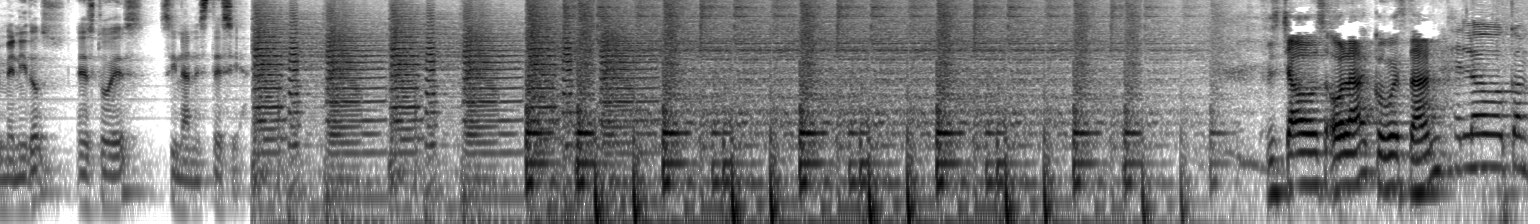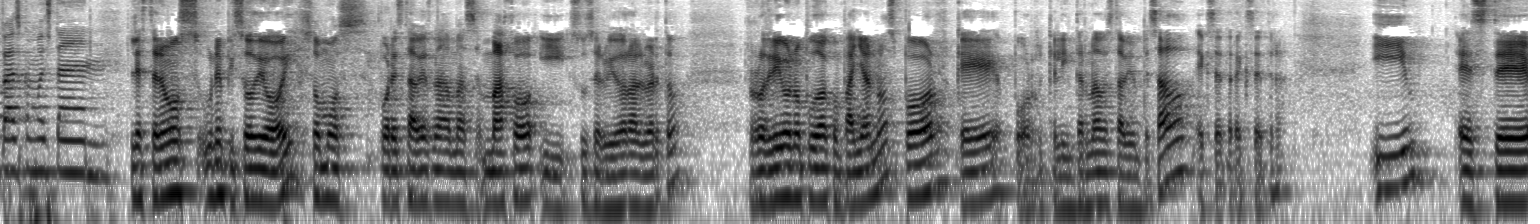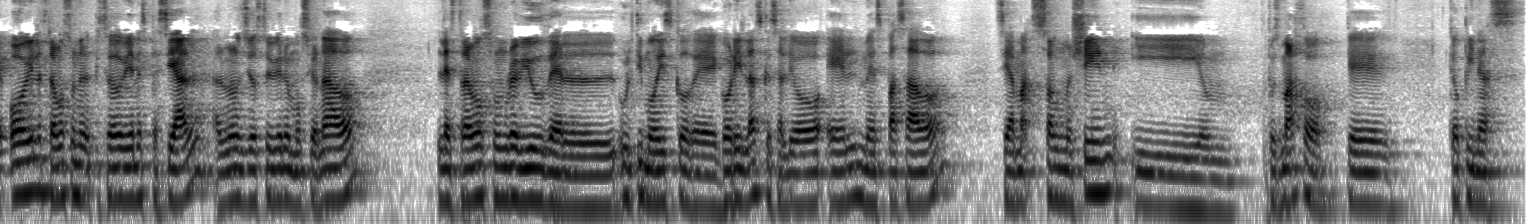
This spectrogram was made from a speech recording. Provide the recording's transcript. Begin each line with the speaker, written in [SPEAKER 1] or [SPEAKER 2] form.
[SPEAKER 1] Bienvenidos, esto es Sin Anestesia.
[SPEAKER 2] Pues chavos, hola, ¿cómo están?
[SPEAKER 3] Hello, compas, ¿cómo están?
[SPEAKER 2] Les tenemos un episodio hoy. Somos por esta vez nada más Majo y su servidor Alberto. Rodrigo no pudo acompañarnos porque, porque el internado está bien pesado, etcétera, etcétera. Y este, hoy les traemos un episodio bien especial, al menos yo estoy bien emocionado. Les traemos un review del último disco de Gorillaz que salió el mes pasado. Se llama Song Machine y um, pues Majo, ¿qué, qué opinas?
